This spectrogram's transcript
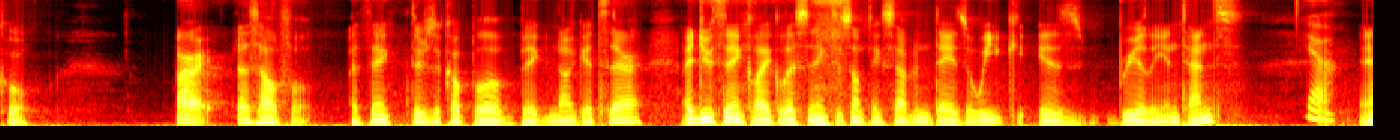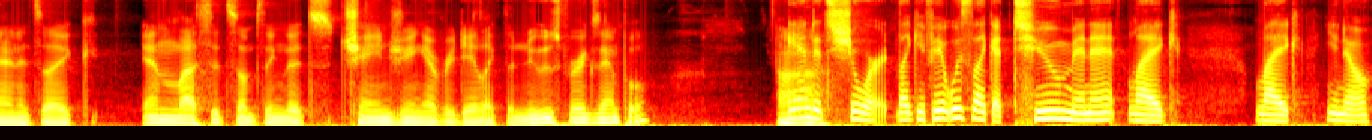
Cool. All right, that's helpful. I think there's a couple of big nuggets there. I do think like listening to something seven days a week is really intense. Yeah. And it's like, unless it's something that's changing every day, like the news, for example. and uh, it's short. Like if it was like a 2 minute like like, you know,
